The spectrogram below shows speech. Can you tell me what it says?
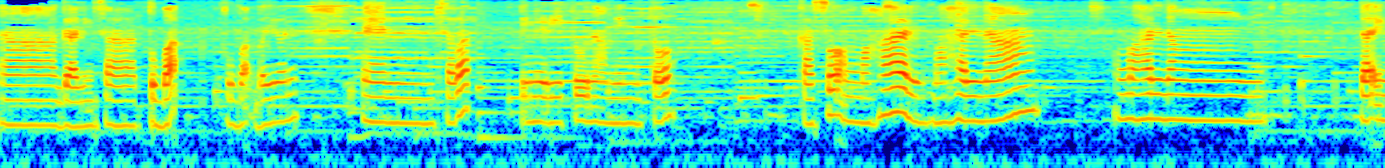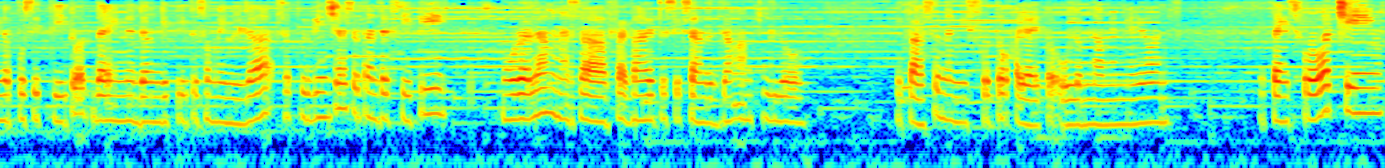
na galing sa tuba. Tuba ba yun? And sarap. Pinirito namin ito. Kaso ang mahal. Mahal ng ang mahal ng daing na pusit dito at daing na danggit dito sa Manila. Sa probinsya, sa Tandag City, mura lang. Nasa 500 to 600 lang ang kilo. E kaso na-miss ko to kaya ito ulam namin ngayon. So, thanks for watching.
